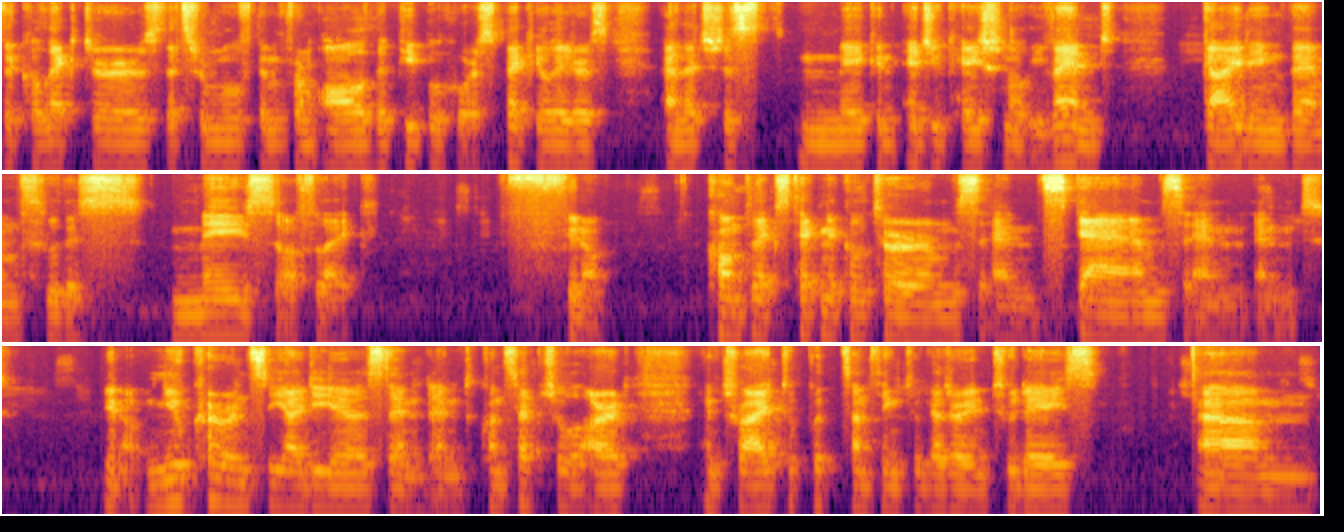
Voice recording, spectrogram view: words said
the collectors, let's remove them from all the people who are speculators, and let's just make an educational event guiding them through this maze of like, you know, complex technical terms and scams and and you know new currency ideas and and conceptual art and try to put something together in two days. Um,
